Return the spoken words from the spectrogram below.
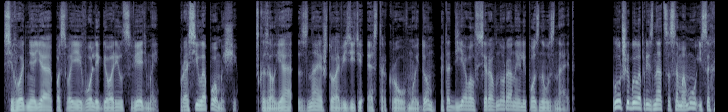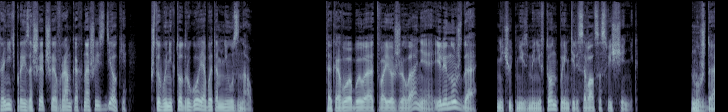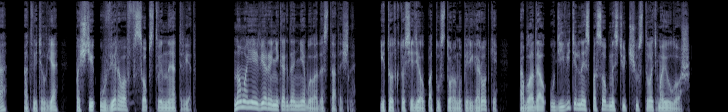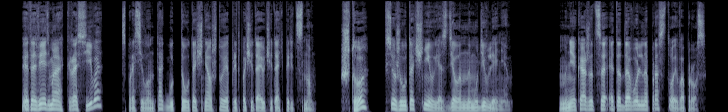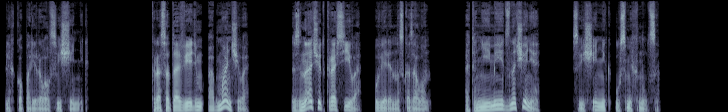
«Сегодня я по своей воле говорил с ведьмой, просил о помощи», — сказал я, зная, что о визите Эстер Кроу в мой дом этот дьявол все равно рано или поздно узнает. Лучше было признаться самому и сохранить произошедшее в рамках нашей сделки — чтобы никто другой об этом не узнал. «Таково было твое желание или нужда?» Ничуть не изменив тон, поинтересовался священник. «Нужда?» — ответил я, почти уверовав в собственный ответ. Но моей веры никогда не было достаточно. И тот, кто сидел по ту сторону перегородки, обладал удивительной способностью чувствовать мою ложь. «Эта ведьма красива?» — спросил он так, будто уточнял, что я предпочитаю читать перед сном. «Что?» — все же уточнил я сделанным удивлением. «Мне кажется, это довольно простой вопрос», — легко парировал священник. «Красота ведьм обманчива». «Значит, красиво», — уверенно сказал он. «Это не имеет значения». Священник усмехнулся.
